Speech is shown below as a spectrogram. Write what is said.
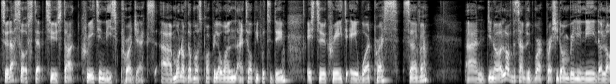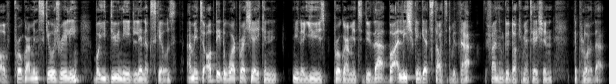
So that's sort of step two, start creating these projects. Um, one of the most popular ones I tell people to do is to create a WordPress server. And, you know, a lot of the times with WordPress, you don't really need a lot of programming skills, really, but you do need Linux skills. I mean, to update the WordPress, yeah, you can, you know, use programming to do that, but at least you can get started with that. Find some good documentation, deploy that.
